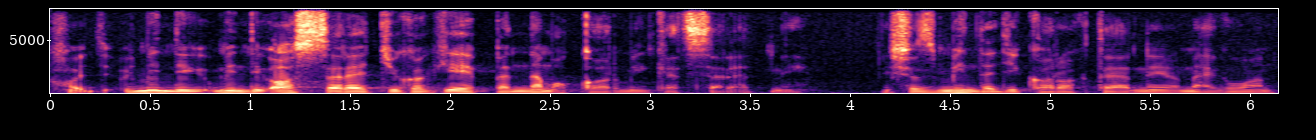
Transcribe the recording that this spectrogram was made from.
hogy, hogy mindig, mindig azt szeretjük, aki éppen nem akar minket szeretni. És ez mindegyik karakternél megvan.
